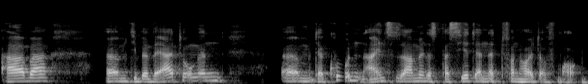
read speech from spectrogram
aber ähm, die Bewertungen ähm, der Kunden einzusammeln, das passiert ja nicht von heute auf morgen.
